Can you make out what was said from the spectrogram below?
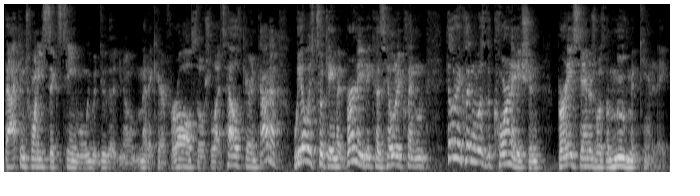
back in 2016 when we would do the, you know, Medicare for all, socialized healthcare, and kind of, we always took aim at Bernie because Hillary Clinton, Hillary Clinton was the coronation, Bernie Sanders was the movement candidate.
